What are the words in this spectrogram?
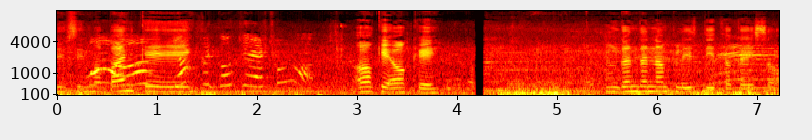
You see my pancake? Okay, okay. Ang ganda ng place dito guys, oh.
